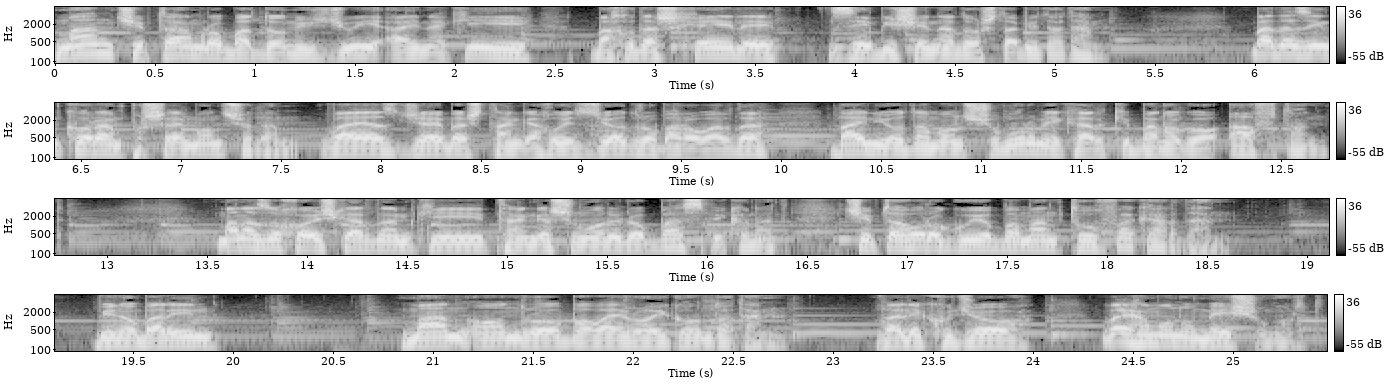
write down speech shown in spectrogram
ман чиптаамро ба донишҷӯи айнакии ба худаш хеле зебише надошта бидодам. Баъд аз ин корам пушаймон шудам вай аз ҷайбаш тангаҳои зиёдро бароварда байни одамон шумур мекард ки ба ногоҳ афтонд. Ман аз ӯ хоҳиш кардам ки тангашумориро бас бикунад. Чиптаҳоро гӯё ба ман туҳфа карданд бинобар ин ман онро ба вай ройгон додам. Вале куҷо? Вай ҳамонро мешумурд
